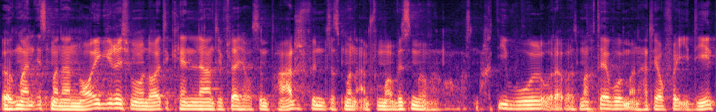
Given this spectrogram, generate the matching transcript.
Irgendwann ist man dann neugierig, wenn man Leute kennenlernt, die vielleicht auch sympathisch findet, dass man einfach mal wissen will, oh, was macht die wohl oder was macht der wohl. Man hat ja auch voll Ideen.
